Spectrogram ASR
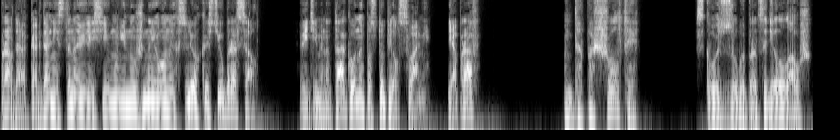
Правда, когда они становились ему не нужны, он их с легкостью бросал. Ведь именно так он и поступил с вами. Я прав? «Да пошел ты!» — сквозь зубы процедил Лауш.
